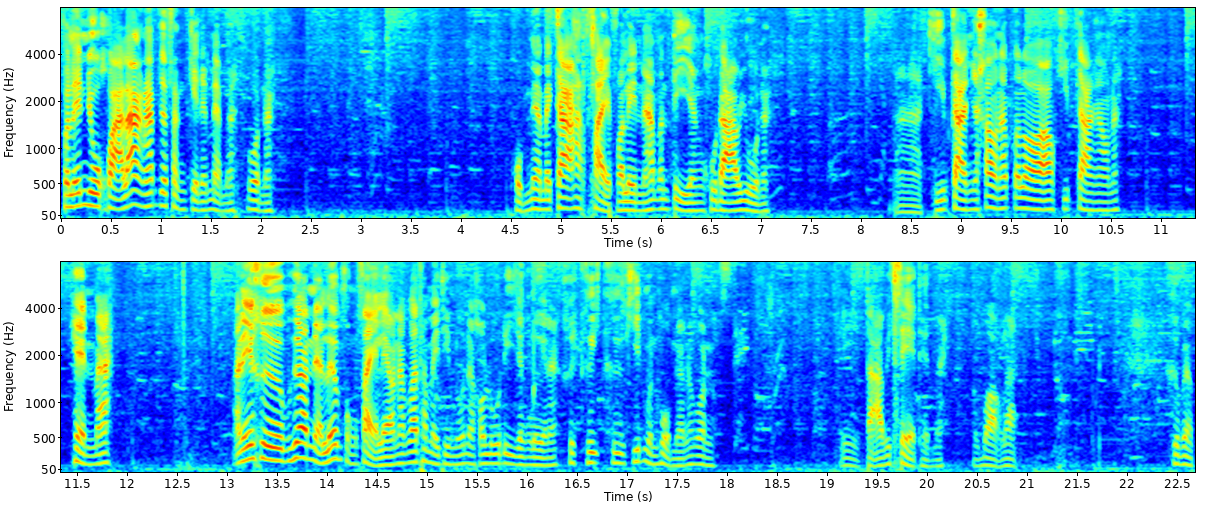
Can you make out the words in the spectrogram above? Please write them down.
ฟอร์เรนอยู่ขวาล่างนะครับ จะสังเกตในแมปนะโทษนะ ผมเนี่ยไม่กล้าใส่ฟอร์เรนนะครับ อันตียังคูดาวอยู่นะ อ่าคลิปกลางจะเข้านะครับ ก็รอเอาคลิปกลางเอานะ เห็นไหมอันนี้คือเพื่อนเนี่ยเริ่มสงสัยแล้วนะว่าทำไมทีมนู้นเนี่ยเขารู้ดีจังเลยนะ คือคือคือคิดเหมือนผมแล้วนะทุกคนนี่ตาพิเศษเห็นไหมผมบอกแล้วคือแบบ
